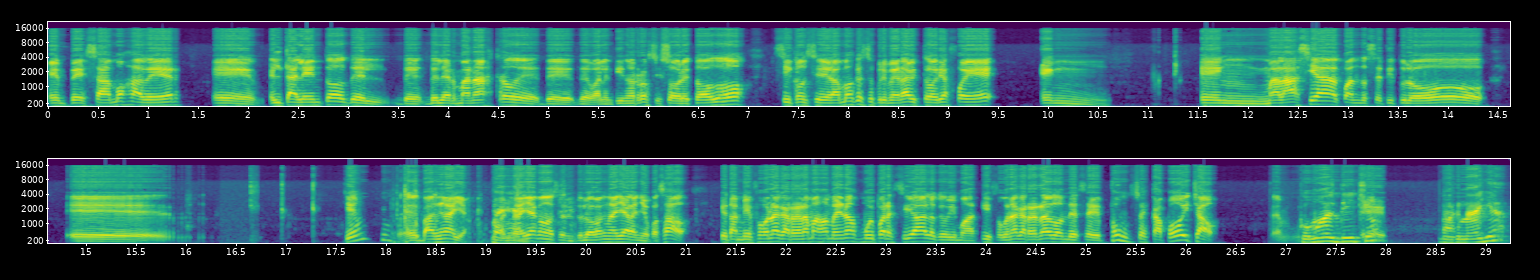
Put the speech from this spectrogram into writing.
empezamos a ver eh, el talento del, del hermanastro de, de, Valentino Rossi, sobre todo si consideramos que su primera victoria fue en, en Malasia cuando se tituló eh, ¿quién? Eh, Bagnaya. Bagnaya cuando se tituló Bagnaya el año pasado que también fue una carrera más o menos muy parecida a lo que vimos aquí. Fue una carrera donde se pum, se escapó y chao. ¿Cómo has dicho? Eh, Bagnaya.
